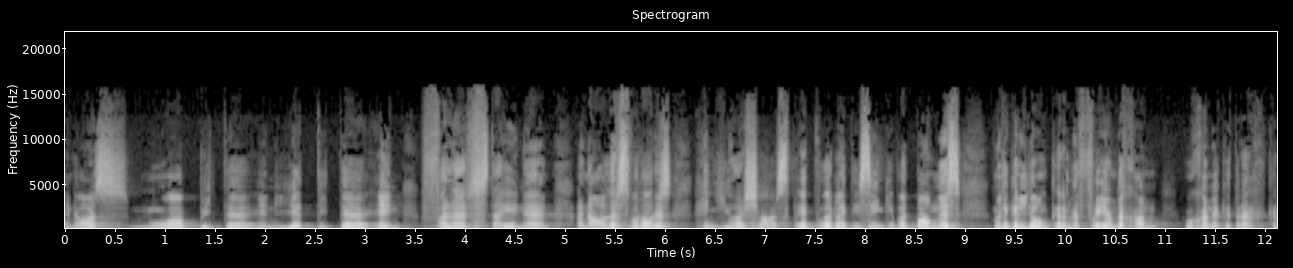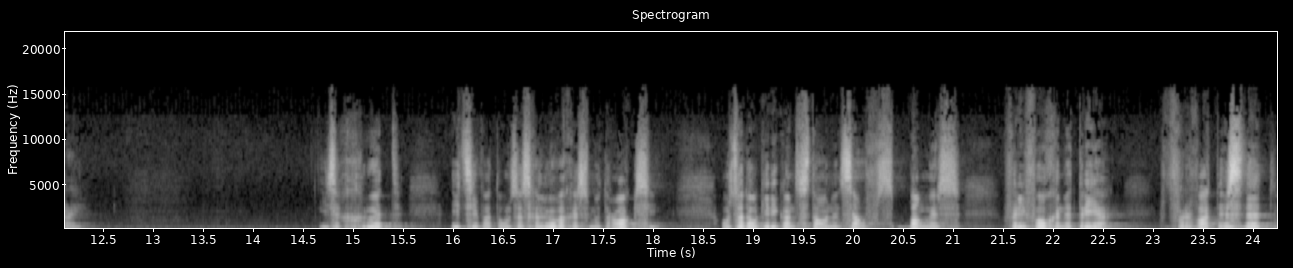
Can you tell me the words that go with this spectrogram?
En daar's Moabiete en Hetiete en Filistyne en, en alles wat daar is. En Joshua spreek woordelik die seentjie wat bang is, moet ek in die donker in 'n vreemde gaan. Hoe gaan ek dit regkry? Hier's 'n groot ietsie wat ons as gelowiges moet raak sien. Ons wat dalk hierdie kan staan en selfs bang is vir die volgende tree. Vir wat is dit?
